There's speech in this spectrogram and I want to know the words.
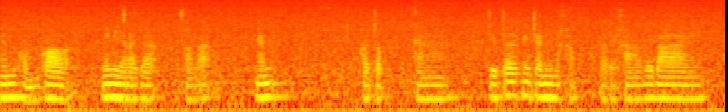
งั้นผมก็ไม่มีอะไรจะสอนละงั้นขอจบการติวเตอร์เพียงเท่านี้นะครับสวัสดีครับบ๊ายบาย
